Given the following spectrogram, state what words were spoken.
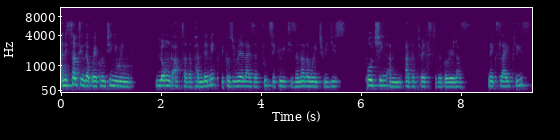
And it's something that we're continuing long after the pandemic because we realize that food security is another way to reduce poaching and other threats to the gorillas. Next slide, please.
